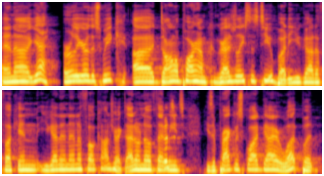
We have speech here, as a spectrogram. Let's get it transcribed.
And uh, yeah, earlier this week, uh, Donald Parham, congratulations to you, buddy. You got a fucking, you got an NFL contract. I don't know if that That's- means he's a practice squad guy or what, but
